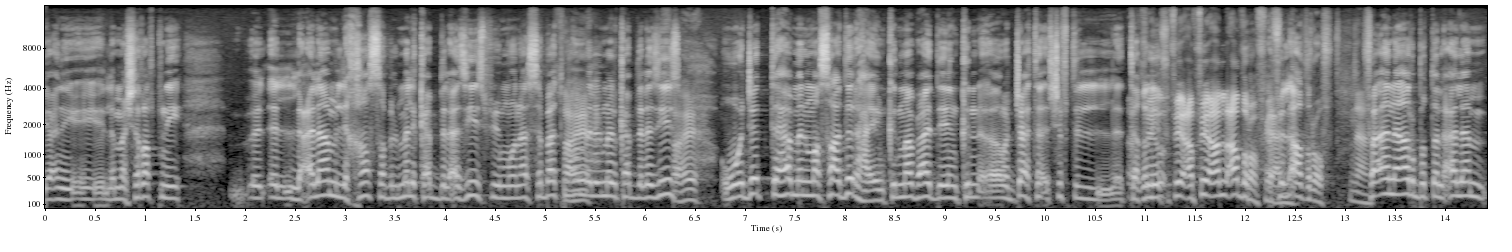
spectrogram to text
يعني لما شرفتني الإعلام اللي خاصة بالملك عبد العزيز في مناسبات مهمة للملك عبد العزيز صحيح. وجدتها من مصادرها يمكن ما بعد يمكن رجعت شفت التغليف في في الأظرف يعني في الأظرف نعم. فأنا أربط العلم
